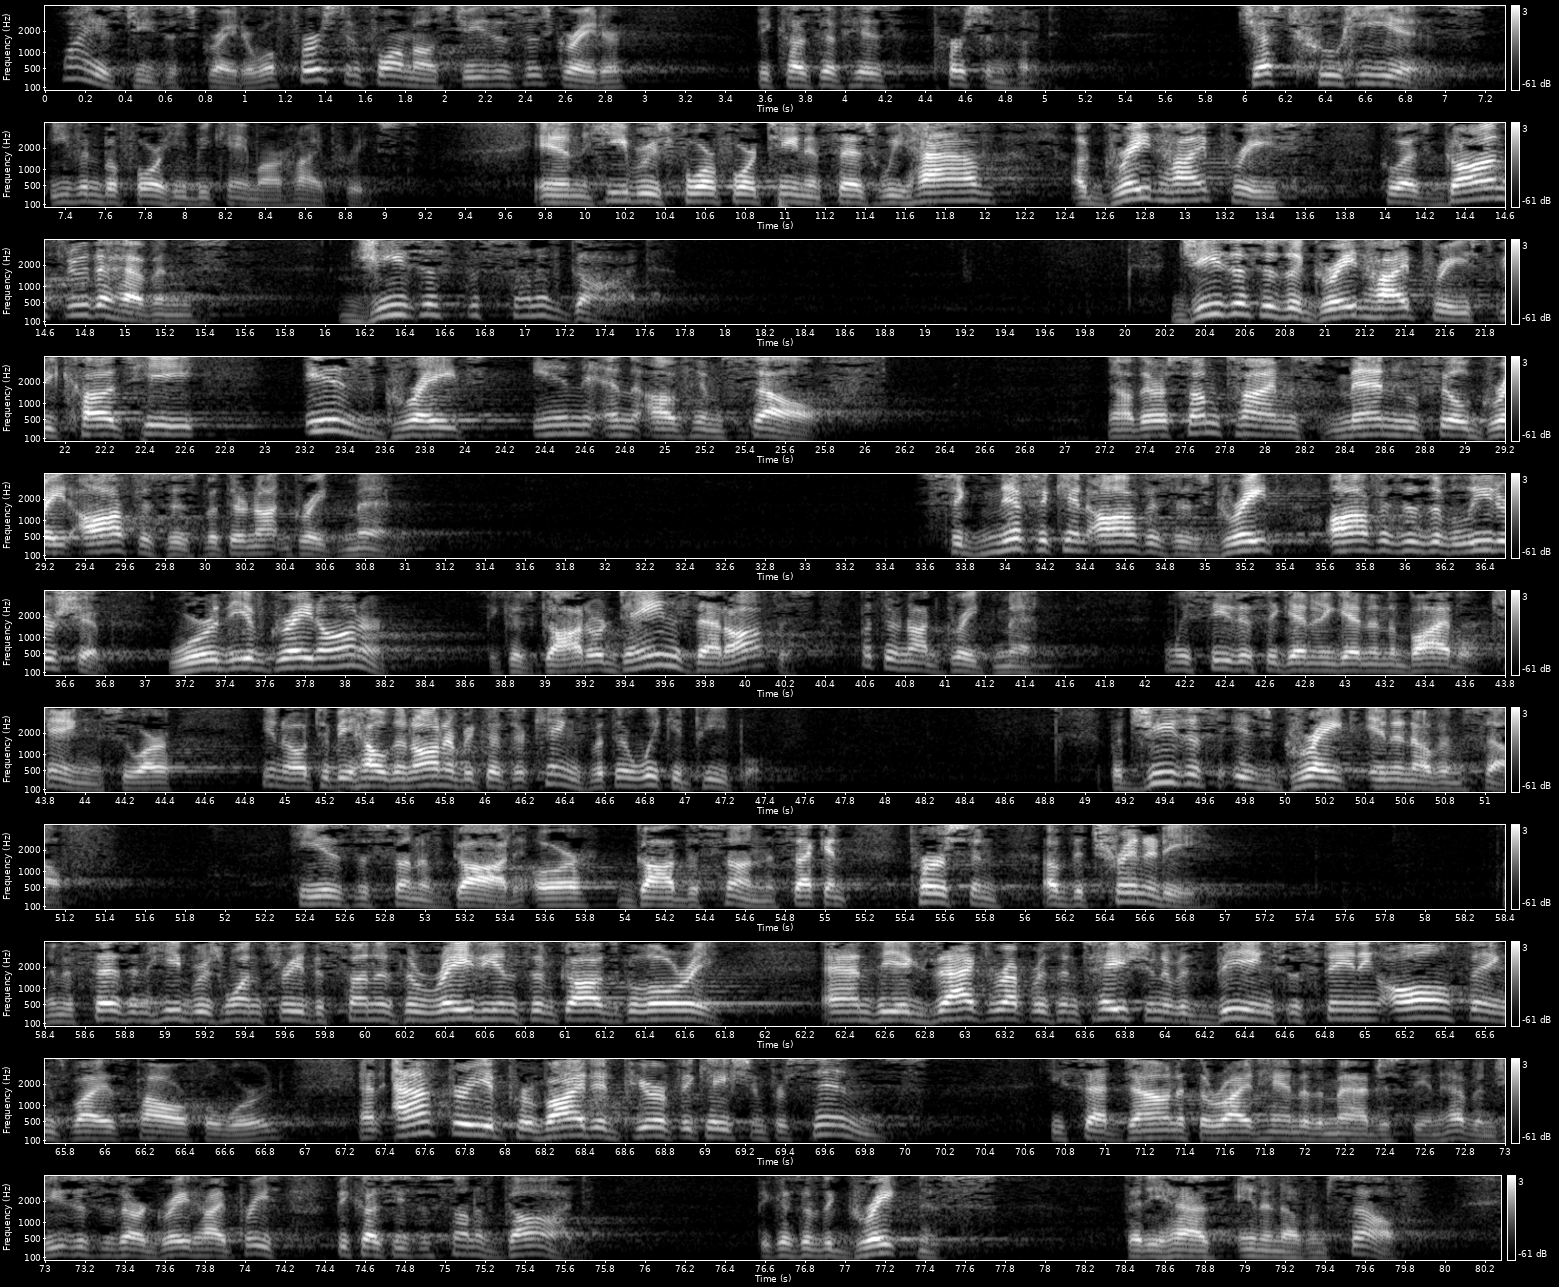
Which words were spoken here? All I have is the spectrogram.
Why is Jesus greater? Well, first and foremost, Jesus is greater because of his personhood. Just who he is, even before he became our high priest. In Hebrews 4:14 it says, "We have a great high priest who has gone through the heavens, Jesus, the Son of God. Jesus is a great high priest because he is great in and of himself. Now, there are sometimes men who fill great offices, but they're not great men. Significant offices, great offices of leadership, worthy of great honor, because God ordains that office, but they're not great men. And we see this again and again in the Bible. Kings who are you know, to be held in honor because they're kings, but they're wicked people. But Jesus is great in and of himself. He is the Son of God, or God the Son, the second person of the Trinity. And it says in Hebrews 1 3, the Son is the radiance of God's glory and the exact representation of his being, sustaining all things by his powerful word. And after he had provided purification for sins, he sat down at the right hand of the majesty in heaven. Jesus is our great high priest because he's the Son of God, because of the greatness that he has in and of himself.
